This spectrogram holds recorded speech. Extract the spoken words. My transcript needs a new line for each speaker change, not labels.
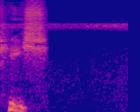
Sheesh.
